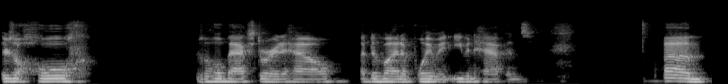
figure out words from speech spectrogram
there's a whole there's a whole backstory to how a divine appointment even happens. Um,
